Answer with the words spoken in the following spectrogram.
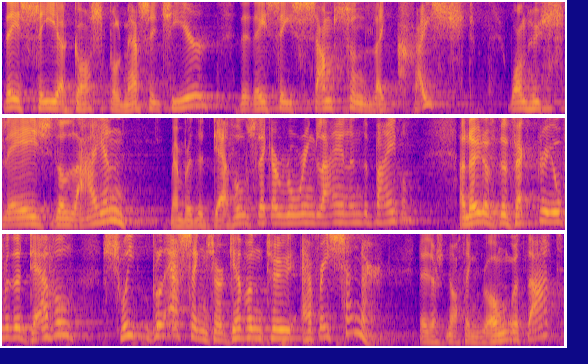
they see a gospel message here, that they see Samson like Christ, one who slays the lion. Remember, the devil's like a roaring lion in the Bible. And out of the victory over the devil, sweet blessings are given to every sinner. Now, there's nothing wrong with that.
